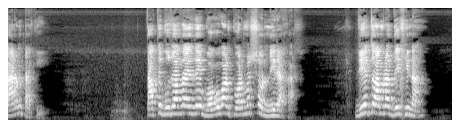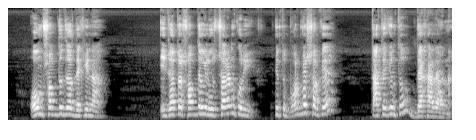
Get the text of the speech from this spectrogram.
কারণটা কি? তাতে বোঝা যায় যে ভগবান পরমেশ্বর নিরাকার। যেহেতু আমরা দেখি না, ওম শব্দ দেখি না, এই যত শব্দগুলি উচ্চারণ করি, কিন্তু পরমেশ্বরকে তাতে কিন্তু দেখা যায় না।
